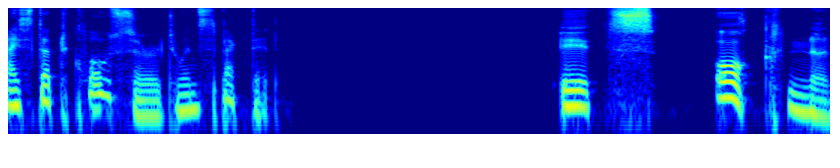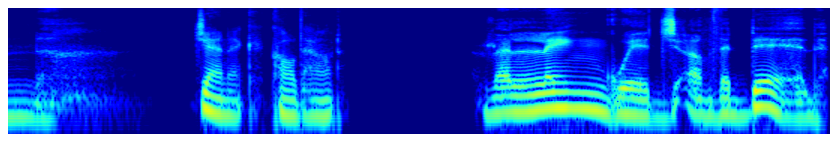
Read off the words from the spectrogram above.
I stepped closer to inspect it. It's Oknun, Janek called out. The language of the dead,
